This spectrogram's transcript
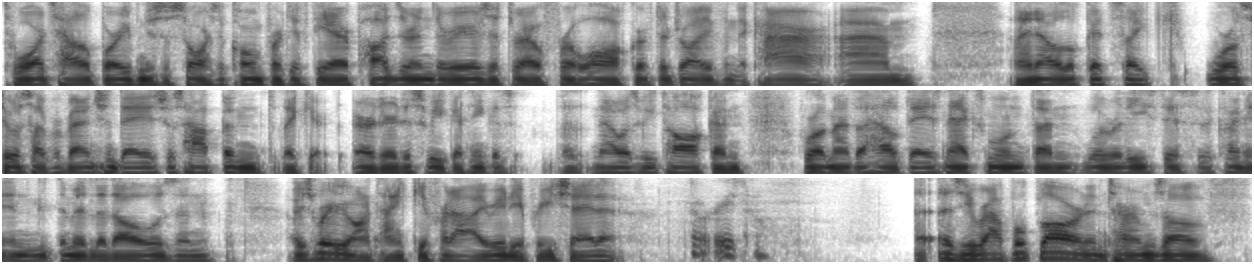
towards help or even just a source of comfort if the AirPods are in their ears if they're out for a walk or if they're driving the car. Um, and I know, look, it's like World Suicide Prevention Day has just happened like earlier this week, I think, as now as we talk, and World Mental Health Day is next month, and we'll release this kind of in the middle of those. And I just really want to thank you for that. I really appreciate it. No worries as you wrap up, Lauren, in terms of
